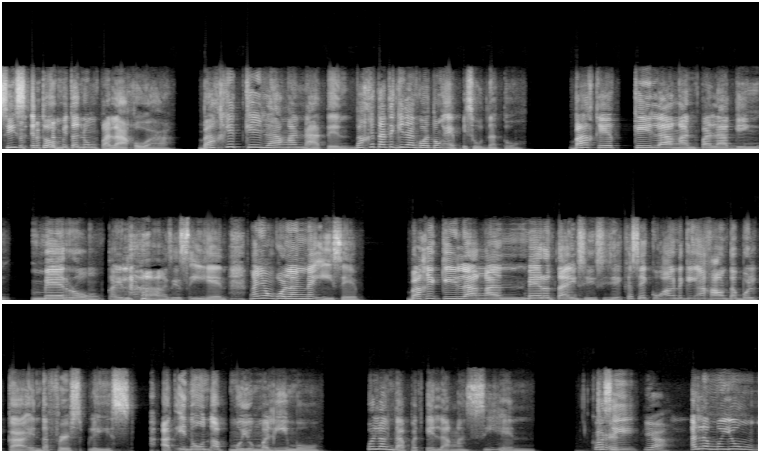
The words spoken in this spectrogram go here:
Sis, ito, may tanong pala ako ah. Bakit kailangan natin, bakit natin ginagawa tong episode na to? Bakit kailangan palaging merong kailangang sisihin? Ngayon ko lang naisip, bakit kailangan meron tayong sisisi? Kasi kung ang naging accountable ka in the first place at in-own up mo yung mali mo, walang dapat kailangan sisihin. Correct. Kasi- yeah. Alam mo yung,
